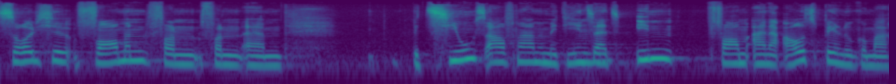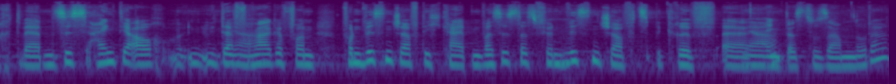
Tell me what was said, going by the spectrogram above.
solche Formen von, von ähm, Beziehungsaufnahme mit Jenseits mhm. in Form einer Ausbildung gemacht werden. Das hängt ja auch mit der ja. Frage von, von Wissenschaftlichkeiten. Was ist das für ein mhm. Wissenschaftsbegriff? Äh, ja. Hängt das zusammen, oder?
